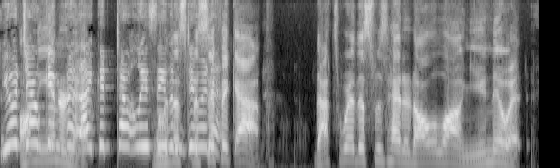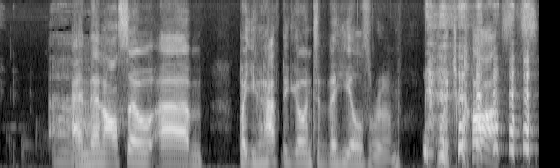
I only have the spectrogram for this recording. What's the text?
You're joking, but I could totally see with them a doing it. specific app. That's where this was headed all along. You knew it. and then also, um, but you have to go into the heels room, which costs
